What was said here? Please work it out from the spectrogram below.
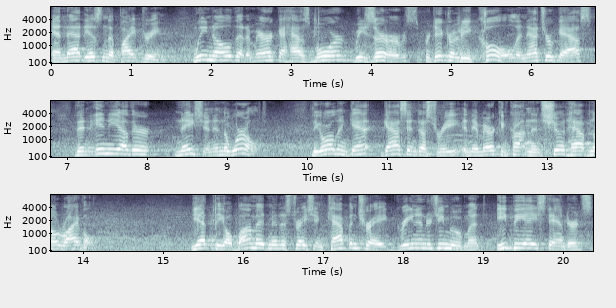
and that isn't a pipe dream. We know that America has more reserves, particularly coal and natural gas, than any other nation in the world. The oil and ga gas industry in the American continent should have no rival. Yet the Obama administration cap and trade, green energy movement, EPA standards,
